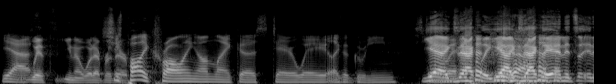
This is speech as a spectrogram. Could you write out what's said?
yeah. with you know whatever She's probably crawling on like a stairway, like a green. Yeah, exactly. Yeah, exactly. And it's and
